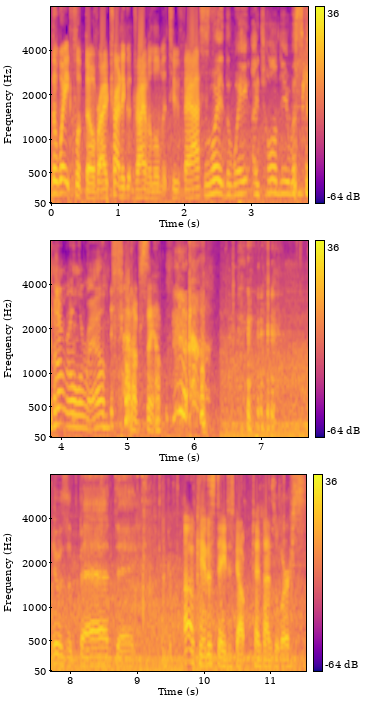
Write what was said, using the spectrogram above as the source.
the weight flipped over. I tried to go- drive a little bit too fast. Wait, the weight I told you was gonna roll around. Shut up, Sam. It was a bad day. okay, this day just got ten times worse.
